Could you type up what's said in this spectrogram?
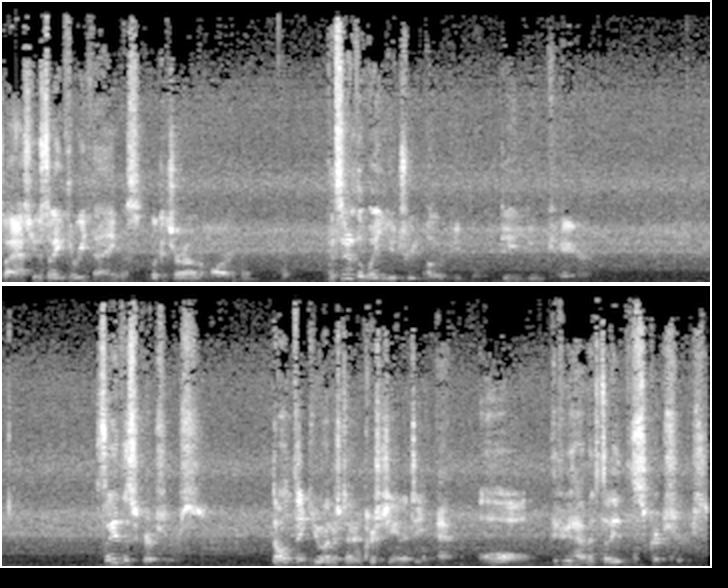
So I ask you to study three things. Look at your own heart. Consider the way you treat other people. Do you care? Study the Scriptures. Don't think you understand Christianity at all if you haven't studied the Scriptures.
